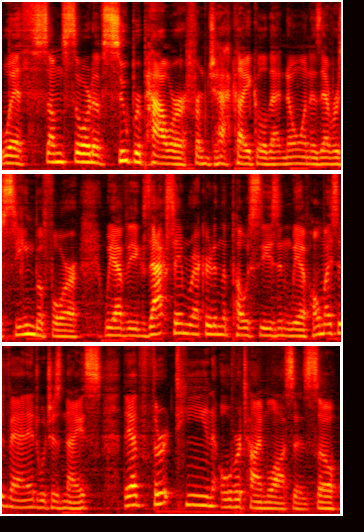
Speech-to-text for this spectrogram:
with some sort of superpower from Jack Eichel that no one has ever seen before. We have the exact same record in the postseason. We have home ice advantage, which is nice. They had 13 overtime losses, so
